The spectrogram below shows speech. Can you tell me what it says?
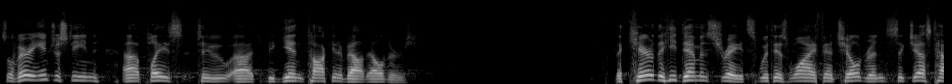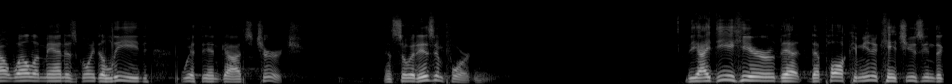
So, very interesting uh, place to, uh, to begin talking about elders. The care that he demonstrates with his wife and children suggests how well a man is going to lead within God's church. And so it is important. The idea here that, that Paul communicates using the,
